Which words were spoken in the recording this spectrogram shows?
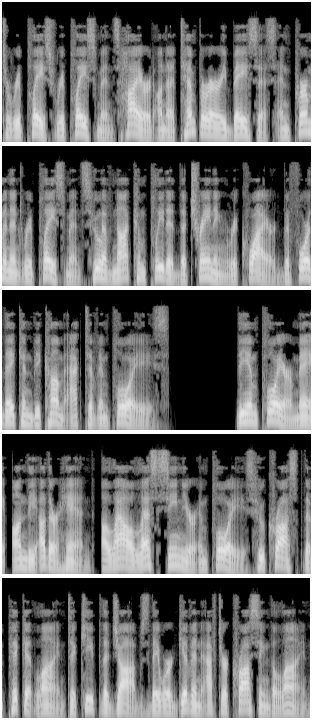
to replace replacements hired on a temporary basis and permanent replacements who have not completed the training required before they can become active employees. The employer may, on the other hand, allow less senior employees who crossed the picket line to keep the jobs they were given after crossing the line,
